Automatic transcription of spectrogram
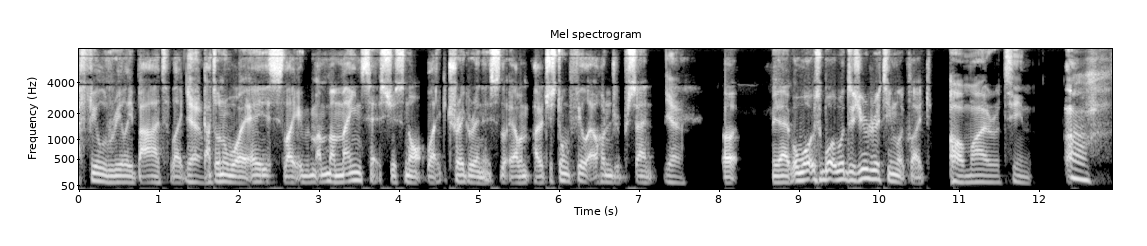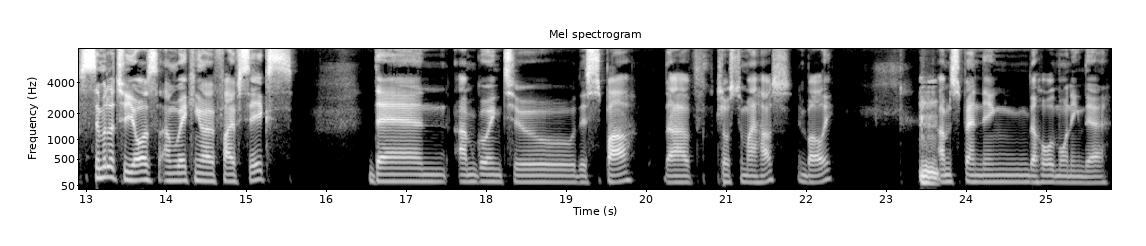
I feel really bad. Like Yeah. I don't know what it is. Like my, my mindset's just not like triggering. It's I'm, I just don't feel it hundred percent. Yeah. Yeah. But what what what does your routine look like? Oh, my routine. Oh, similar to yours. I'm waking up at five six. Then I'm going to this spa that I have close to my house in Bali. Mhm. I'm spending the whole morning there.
